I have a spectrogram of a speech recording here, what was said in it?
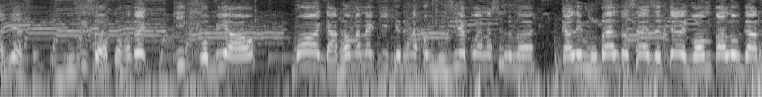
লাগি আছে। বুজিছ তহঁতে কি কবি আৰু? মই গাধ মানে কি সেইদিনাখন বুজিয়ে পোৱা নাছিলো নহয়। কালি মোবাইলটো চাই যেতিয়া গম পালো গাধ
